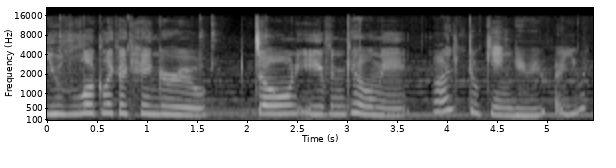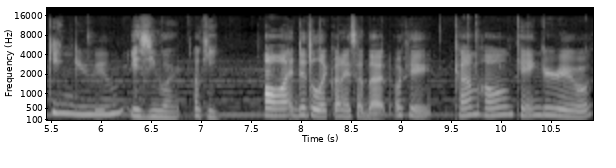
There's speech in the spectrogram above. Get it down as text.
You look like a kangaroo. Don't even kill me. Hi, little kangaroo. Are you a kangaroo? Yes, you are. Okay. Oh, I did look when I said that. Okay, come home, kangaroo.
